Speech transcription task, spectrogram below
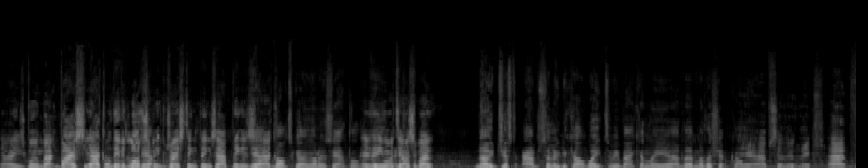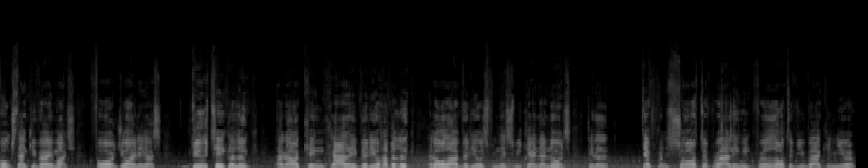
Uh, he's going back via Seattle, David. Lots yeah. of interesting things happening in yeah, Seattle. lots going on in Seattle. Anything the, you want to tell us about? No, just absolutely can't wait to be back on the uh, the mothership call. Yeah, absolutely. Uh, folks, thank you very much for joining us. Do take a look at our King Kalle video. Have a look at all our videos from this weekend. I know it's been a different sort of rally week for a lot of you back in Europe.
